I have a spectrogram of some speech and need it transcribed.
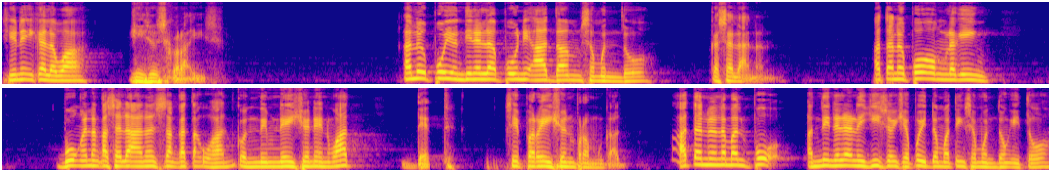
Sino yung ikalawa? Jesus Christ. Ano po yung dinala po ni Adam sa mundo? Kasalanan. At ano po ang naging bunga ng kasalanan sa katauhan? Condemnation and what? Death. Separation from God. At ano naman po, ang nila ni Jesus, siya po ay dumating sa mundong ito.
